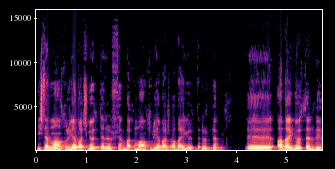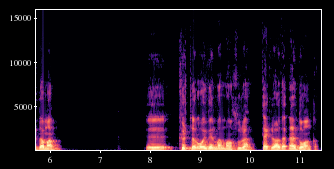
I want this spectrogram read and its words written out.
İşte Mansur Yavaş gösterilsin. Bak Mansur Yavaş aday gösterilsin. Ee, aday gösterildiği zaman e, Kürtler oy vermem Mansur'a tekrardan Erdoğan kazanır.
